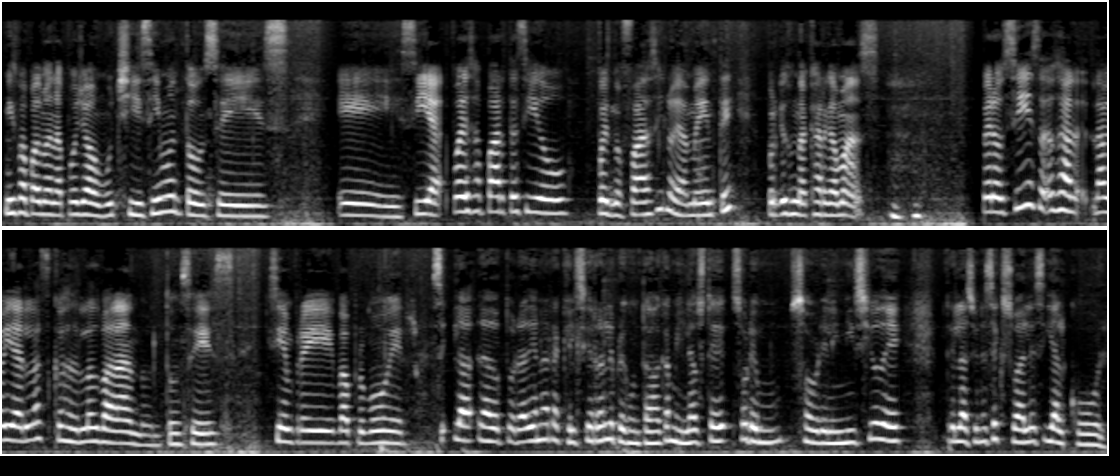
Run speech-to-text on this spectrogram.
Mis papás me han apoyado muchísimo, entonces eh, sí, por esa parte ha sido pues no fácil, obviamente, porque es una carga más. Pero sí, o sea, la vida las cosas las va dando, entonces siempre va a promover. Sí, la, la doctora Diana Raquel Sierra le preguntaba a Camila a usted sobre, sobre el inicio de relaciones sexuales y alcohol.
